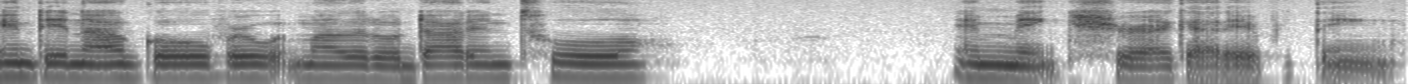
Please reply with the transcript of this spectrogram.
And then I'll go over with my little dotting tool and make sure I got everything.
